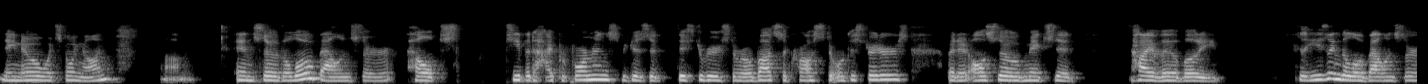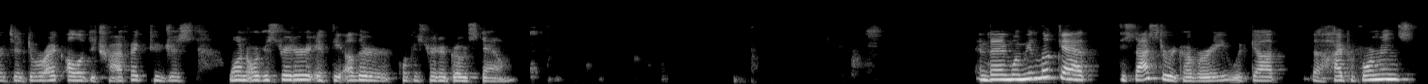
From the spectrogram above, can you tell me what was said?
they know what's going on. Um, and so the load balancer helps keep it high performance because it distributes the robots across the orchestrators, but it also makes it high availability. So using the load balancer to direct all of the traffic to just one orchestrator if the other orchestrator goes down. And then when we look at disaster recovery, we've got the high performance,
